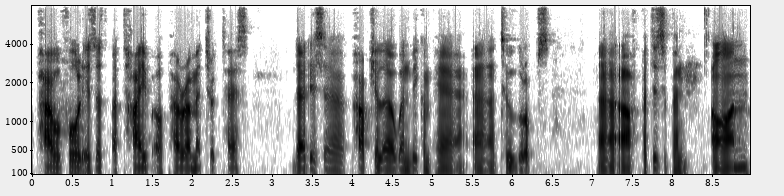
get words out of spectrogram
powerful is a, a, type of parametric test that is uh, popular when we compare uh, two groups uh, of participants on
